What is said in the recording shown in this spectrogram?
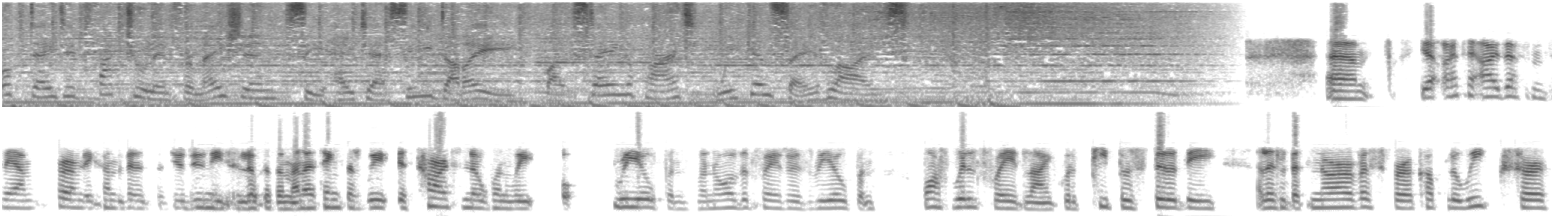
updated factual information, see hse.ie. E. By staying apart, we can save lives. Um, yeah, I think I definitely am firmly convinced that you do need to look at them, and I think that we it's hard to know when we reopen, when all the traders reopen, what will trade like? Will people still be a little bit nervous for a couple of weeks, or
